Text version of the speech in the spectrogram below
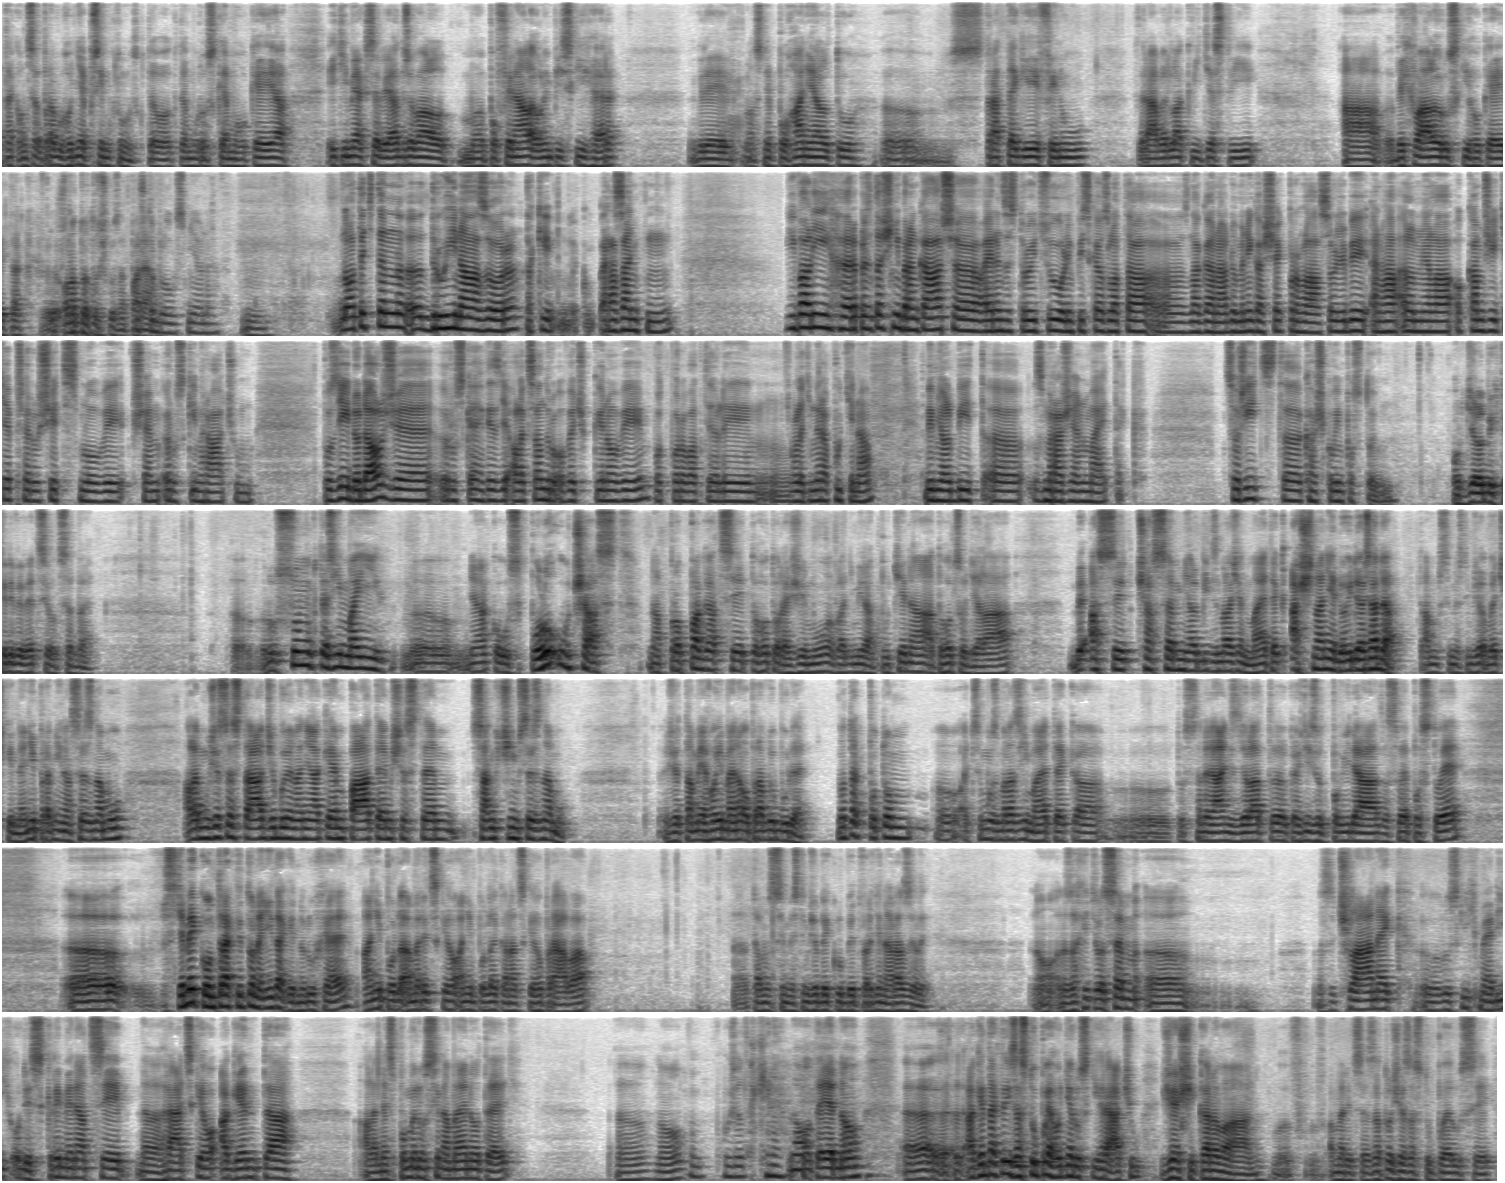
tak on se opravdu hodně přimknul k, tomu, k tomu ruskému hokeji a i tím, jak se vyjadřoval po finále olympijských her, kdy vlastně pohaněl tu uh, strategii Finů, která vedla k vítězství a vychválil ruský hokej, tak už ono to, to trošku zapadá. Už to bylo úsměvné. Hmm. No a teď ten eh, druhý názor, taky jako razantní. Bývalý reprezentační brankář a jeden ze strojců olympijského zlata z Nagana, Dominik Gašek, prohlásil, že by NHL měla okamžitě přerušit smlouvy všem ruským hráčům. Později dodal, že ruské hvězdě Alexandru Ovečkinovi, podporovateli Vladimira Putina, by měl být uh, zmražen majetek. Co říct k Haškovým postojům? Oddělil bych tedy dvě věci od sebe. Rusům, kteří mají uh, nějakou spoluúčast na propagaci tohoto režimu a Vladimíra Putina a toho, co dělá, by asi časem měl být zmražen majetek, až na ně dojde řada. Tam si myslím, že Ovečky není první na seznamu, ale může se stát, že bude na nějakém pátém, šestém sankčním seznamu. Že tam jeho jméno opravdu bude. No tak potom, ať se mu zmrazí majetek a to se nedá nic dělat, každý zodpovídá za své postoje. S těmi kontrakty to není tak jednoduché, ani podle amerického, ani podle kanadského práva. Tam si myslím, že by kluby tvrdě narazily. No, zachytil jsem zase článek v ruských médiích o diskriminaci eh, hráčského agenta, ale nespomenu si na jméno teď. No. Bohužel taky ne. No, to je jedno. Agenta, který zastupuje hodně ruských hráčů, že je šikanován v Americe za to, že zastupuje Rusy,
